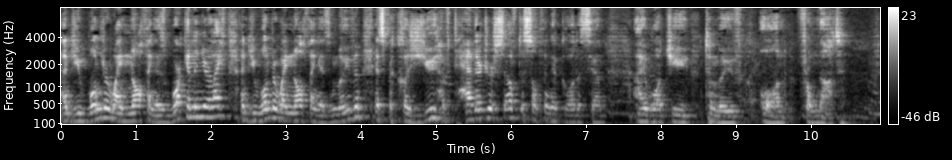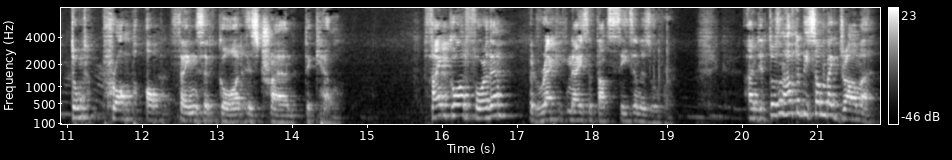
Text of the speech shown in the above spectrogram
and you wonder why nothing is working in your life and you wonder why nothing is moving. It's because you have tethered yourself to something that God is saying, I want you to move on from that. Don't prop up things that God is trying to kill. Thank God for them but recognize that that season is over. And it doesn't have to be some big drama.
